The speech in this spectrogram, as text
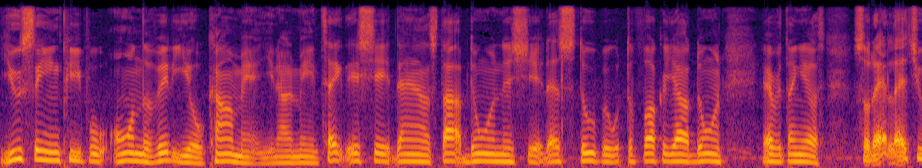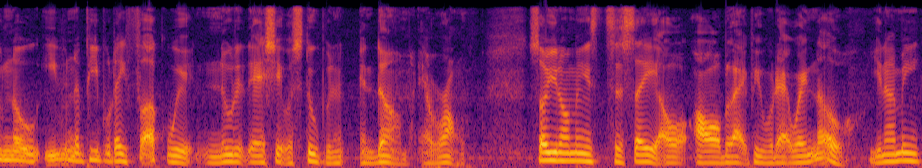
you seeing people on the video comment, you know what I mean? Take this shit down, stop doing this shit. That's stupid. What the fuck are y'all doing? Everything else. So that lets you know even the people they fuck with knew that that shit was stupid and dumb and wrong. So you know what I mean to say all, all black people that way? No. You know what I mean?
